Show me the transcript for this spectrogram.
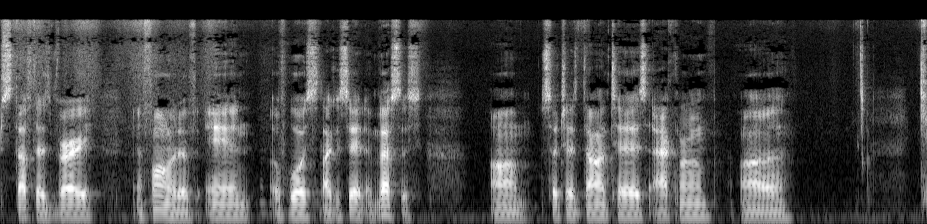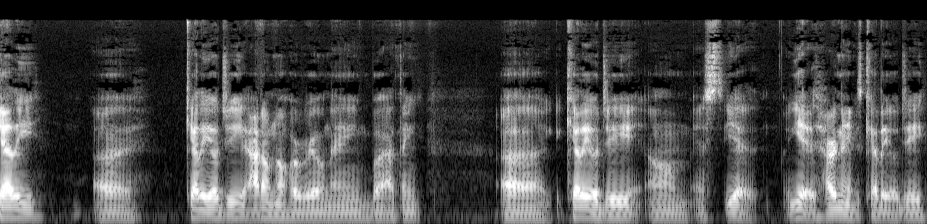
stuff that's very informative, and of course, like I said, investors, um, such as Dantes Akram, uh, Kelly, uh, Kelly OG. I don't know her real name, but I think uh, Kelly OG. Um, is, yeah, yeah, her name is Kelly OG.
